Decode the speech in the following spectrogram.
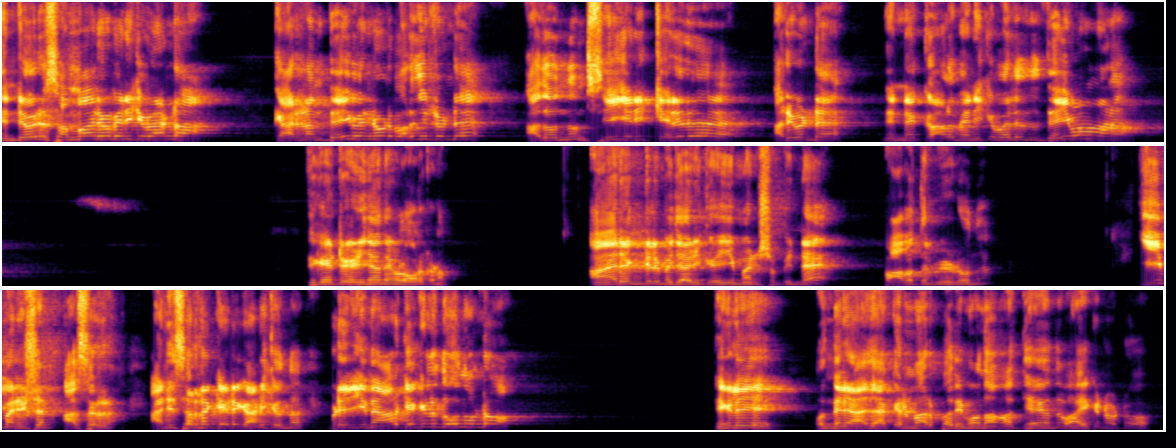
നിന്റെ ഒരു സമ്മാനവും എനിക്ക് വേണ്ട. കാരണം ദൈവം എന്നോട് പറഞ്ഞിട്ടുണ്ട് അതൊന്നും സ്വീകരിക്കരുത്. അതുകൊണ്ട് നിന്നെക്കാളും എനിക്ക് വലുത് ദൈവമാണ്. ഇത് കേട്ട് കഴിഞ്ഞാൽ നിങ്ങൾ ഓർക്കണം. ആരെങ്കിലും വിചാരിക്കുക ഈ മനുഷ്യൻ പിന്നെ പാപത്തിൽ വീഴുമെന്ന്? ഈ മനുഷ്യൻ അസർ അനുസരണക്കേട് കാണിക്കുന്നു. ഇവിടെ ഇരിക്കുന്ന ആർക്കെങ്കിലും തോന്നുന്നുണ്ടോ? നിങ്ങൾ ഒന്ന് രാജാക്കന്മാർ പതിമൂന്നാം അധ്യായം ഒന്ന് വായിക്കണം കേട്ടോ.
